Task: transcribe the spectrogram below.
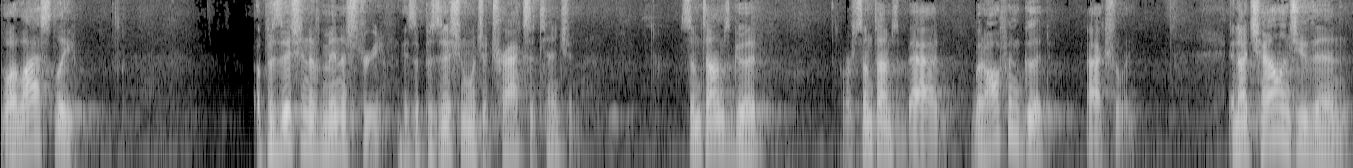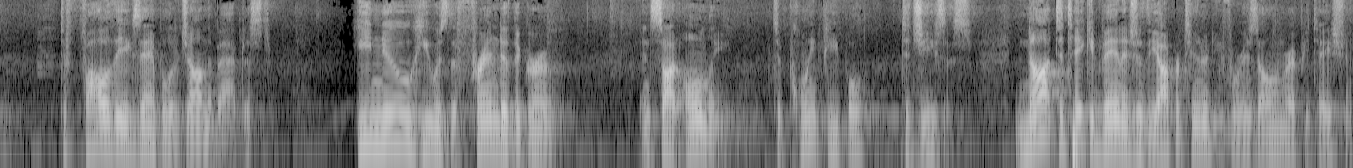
Well, lastly, a position of ministry is a position which attracts attention. Sometimes good, or sometimes bad, but often good, actually. And I challenge you then to follow the example of John the Baptist. He knew he was the friend of the groom and sought only to point people to Jesus, not to take advantage of the opportunity for his own reputation.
